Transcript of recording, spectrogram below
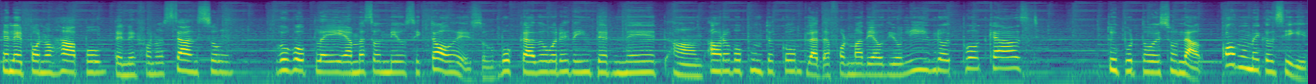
teléfonos Apple, teléfonos Samsung, Google Play, Amazon Music, todo eso. Buscadores de internet, um, audible.com, plataforma de audiolibro, podcast. Estoy por todos esos lados. ¿Cómo me consigue?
